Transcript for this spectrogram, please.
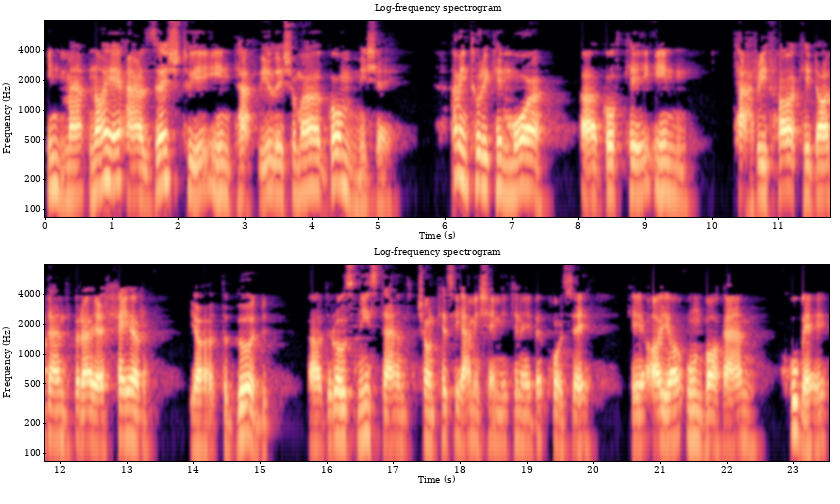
این معنای ارزش توی این تحویل شما گم میشه. همینطوری که مور گفت که این تحریف ها که دادند برای خیر یا the good درست نیستند چون کسی همیشه می‌تونه بپرسه که آیا اون واقعا خوبه؟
